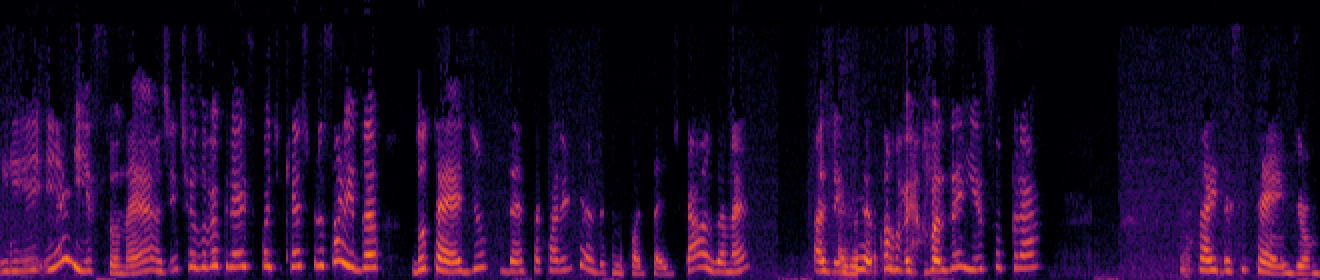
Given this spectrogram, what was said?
E, e é isso, né? A gente resolveu criar esse podcast para sair da- do tédio dessa quarentena, que não pode sair de casa, né? A gente resolveu fazer isso para sair desse tédio.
